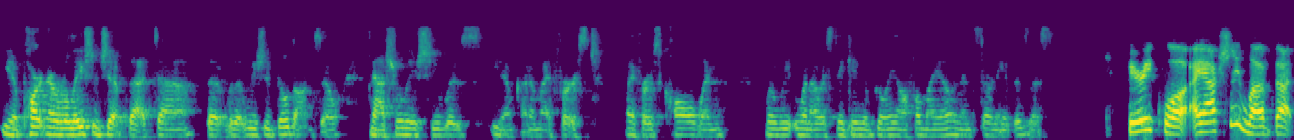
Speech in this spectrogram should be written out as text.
you know, partner relationship that uh, that that we should build on. So naturally, she was, you know, kind of my first my first call when when we when I was thinking of going off on my own and starting a business. Very cool. I actually love that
